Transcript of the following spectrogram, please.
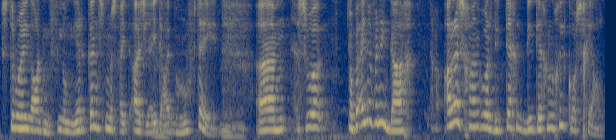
strooi dalk veel meer kunsmis uit as jy daai behoefte het. Ehm um, so op die einde van die dag alles gaan oor die te die tegnologie kos geld.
